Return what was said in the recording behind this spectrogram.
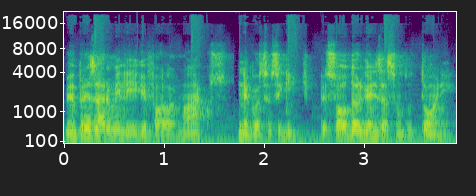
Meu empresário me liga e fala: Marcos, o negócio é o seguinte: o pessoal da organização do Tony,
